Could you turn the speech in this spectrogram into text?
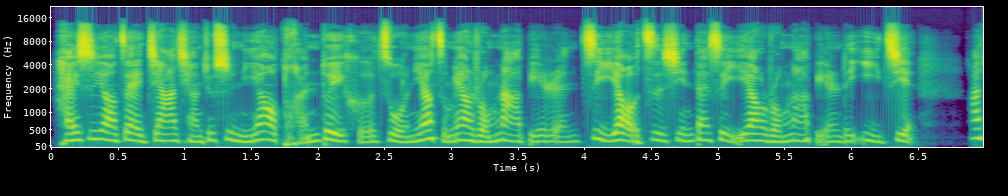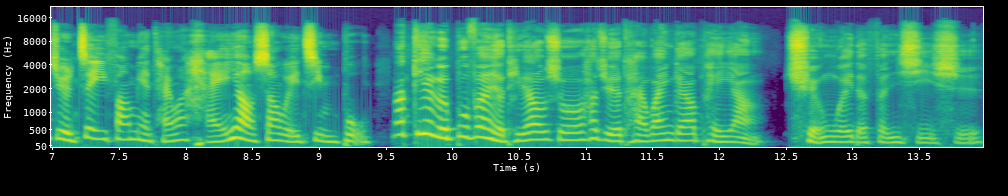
还是要再加强，就是你要团队合作，你要怎么样容纳别人，自己要有自信，但是也要容纳别人的意见。他觉得这一方面台湾还要稍微进步。那第二个部分有提到说，他觉得台湾应该要培养权威的分析师。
